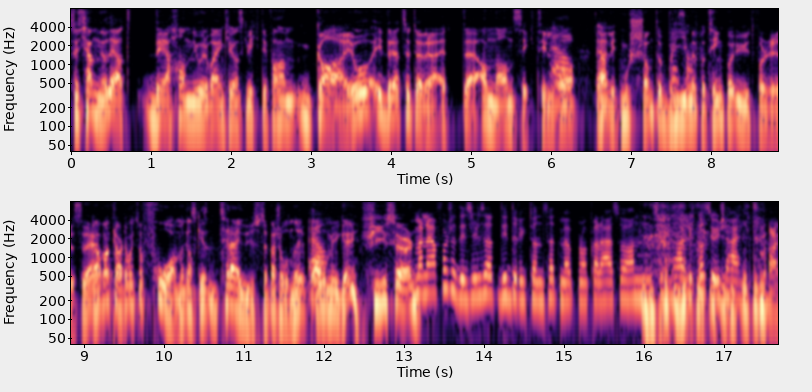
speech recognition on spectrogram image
så kjenner jo det at det han gjorde, var egentlig ganske viktig. For han ga jo idrettsutøvere et uh, annet ansikt til Ja. å Ja. være litt morsomt, å bli med på ting, på å utfordre seg. Ja, Han klarte faktisk å få med ganske trause personer på Ja. mye gøy. Fy søren! Men jeg har fortsatt ikke sett Didrik Tønseth med på noe av det her, så han, han lykkes jo ikke helt. Nei.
